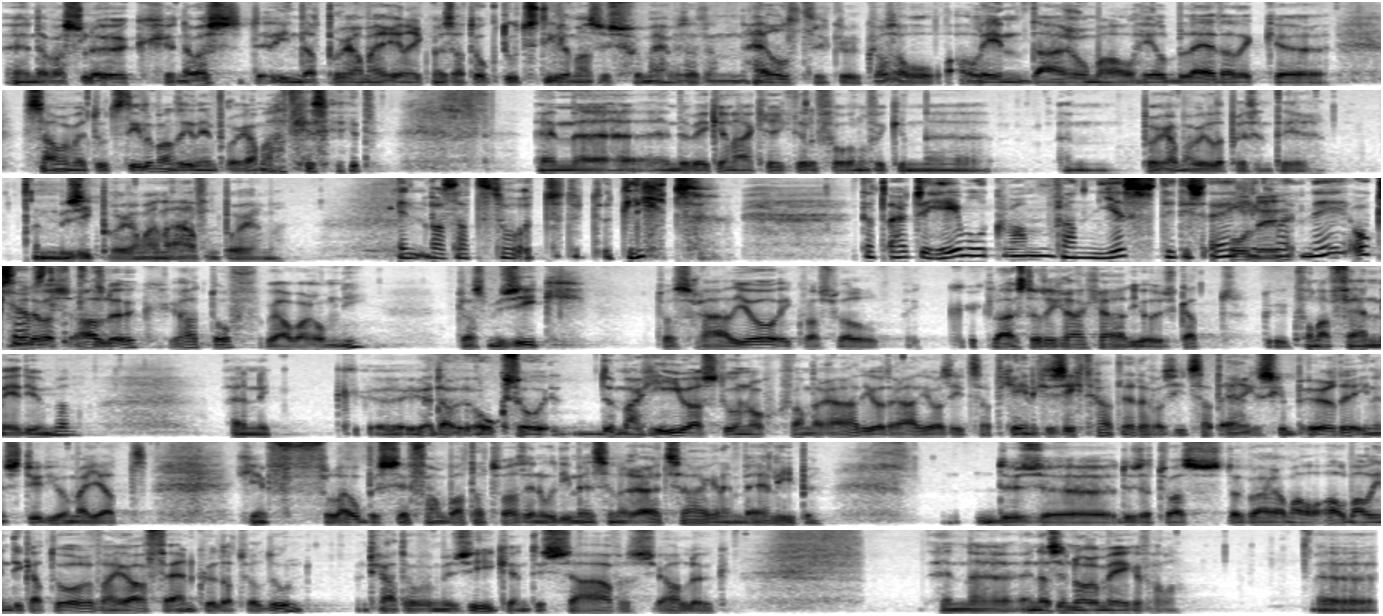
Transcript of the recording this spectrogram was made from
En dat was leuk. En dat was, in dat programma herinner ik me zat ook Toet Stielemans. Dus voor mij was dat een held. Ik, was al alleen daarom al heel blij dat ik uh, samen met Toet Stielemans in een programma had gezeten. En, uh, en de week erna kreeg ik telefoon of ik een, uh, een programma wilde presenteren. Een muziekprogramma, een avondprogramma. En was dat zo het, het, het licht dat uit de hemel kwam van yes, dit is eigenlijk... Oh, nee. Wat, nee, ook zelfs... Dat was ah, leuk, ja, tof. Ja, waarom niet? Het was muziek, het was radio. Ik was wel... Ik, ik luisterde graag radio, dus ik, had, ik vond dat fijn medium wel. En ik... Ja, dat ook zo, de magie was toen nog van de radio. De radio was iets dat geen gezicht had. Hè. Dat was iets dat ergens gebeurde in een studio. Maar je had geen flauw besef van wat dat was en hoe die mensen eruit zagen en bijliepen. Dus, uh, dus dat, was, dat waren allemaal, allemaal indicatoren van ja, fijn, ik wil dat wel doen. Het gaat over muziek en het is s'avonds, ja, leuk. En, uh, en dat is enorm meegevallen. Uh,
